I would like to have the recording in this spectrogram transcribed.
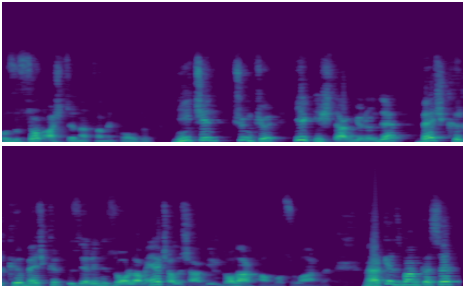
pozisyon açtığına tanık olduk. Niçin? Çünkü ilk işlem gününde 5.40'ı 5.40 üzerini zorlamaya çalışan bir dolar tablosu vardı. Merkez Bankası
